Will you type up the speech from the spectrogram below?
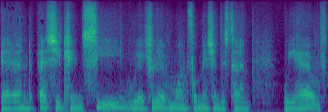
and as you can see we actually have more information this time. We have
